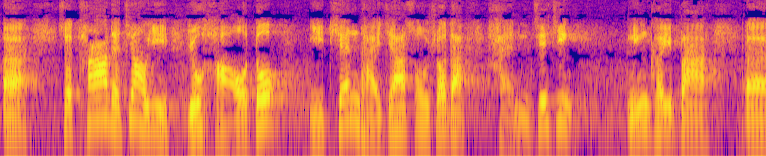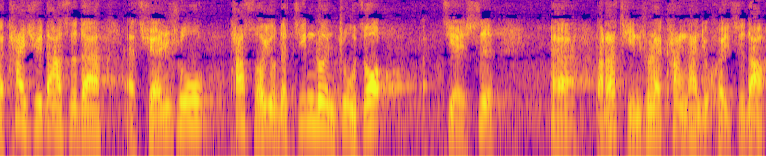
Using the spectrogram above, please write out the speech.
啊，所以他的教义有好多与天台家所说的很接近，您可以把呃太虚大师的呃全书，他所有的经论著作解释，呃，把它请出来看看，就可以知道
